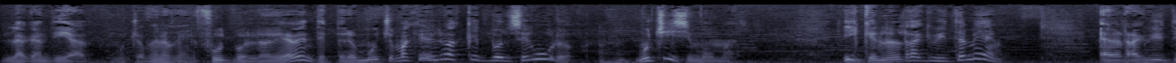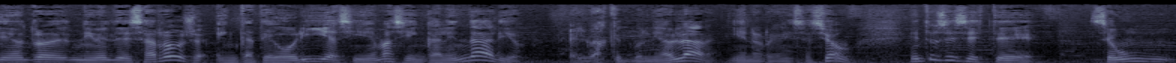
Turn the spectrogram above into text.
la cantidad. Mucho menos que en el fútbol, obviamente, pero mucho más que en el básquetbol seguro. Muchísimo más. Y que en el rugby también. El rugby tiene otro nivel de desarrollo en categorías y demás y en calendario. El básquetbol ni hablar y en organización. Entonces, este, según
